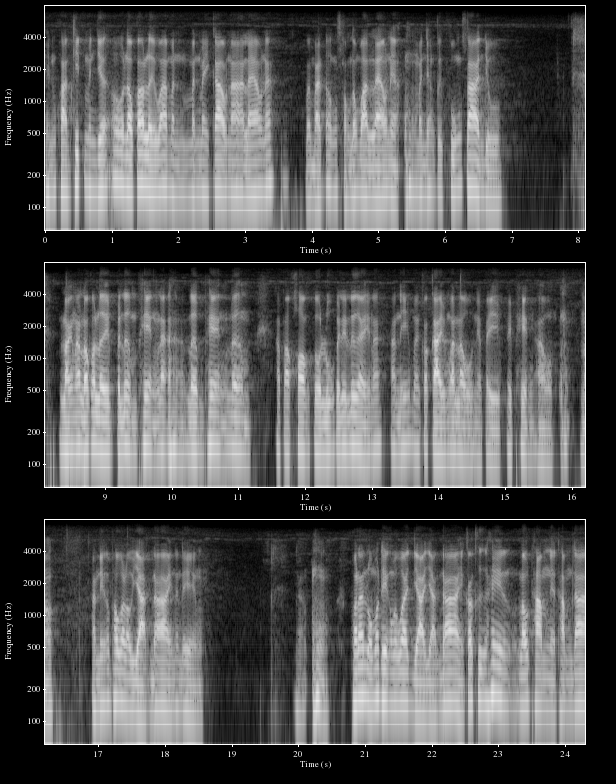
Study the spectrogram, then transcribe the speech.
เห็นความคิดมันเยอะโอ้เราก็เลยว่ามันมันไม่ก้าวหน้าแล้วนะ ปฏิบัติต้องสองสาวันแล้วเนี่ย มันยังฟุ้งซ่านอยู่ หลังนั้นเราก็เลยไปเริ่มเพ่งแล้วเริ่มเพ่ง เริ่มประคองตัวรู้ไปเรื่อยๆนะอันนี้มันก็กลายเป็นว่าเราเนี่ยไปไปเพ่งเอาเนาะอันนี้ก็เพราะว่าเราอยากได้นั่นเองนะเพราะนั้นหลวงพ่อเทงบอกว่าอย่าอยากได้ ก็คือให้เราทำเนี่ยทำได้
